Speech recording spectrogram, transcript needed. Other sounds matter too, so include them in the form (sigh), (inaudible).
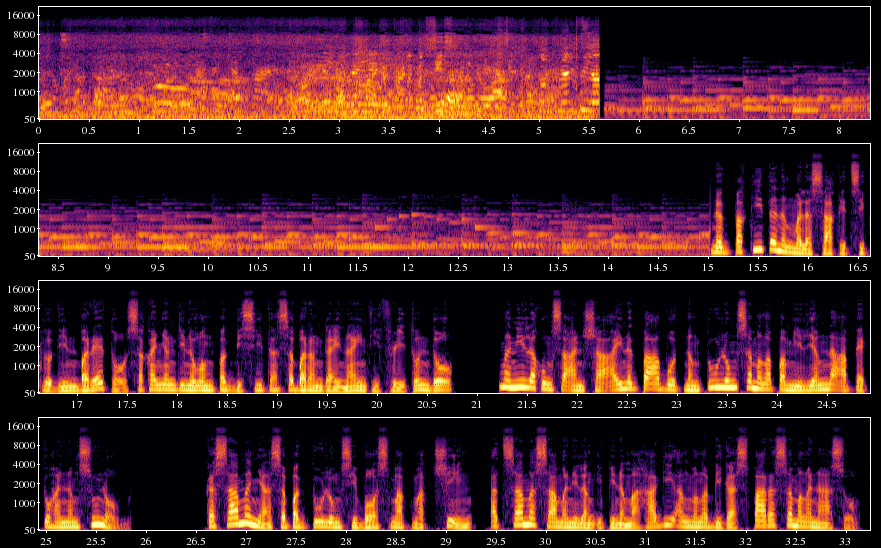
Nagpakita ng malasakit si Claudine Barreto sa kanyang ginawang pagbisita sa Barangay 93 Tondo, Manila kung saan siya ay nagpaabot ng tulong sa mga pamilyang naapektuhan ng sunog. Kasama niya sa pagtulong si Boss Mac Ching, at sama-sama nilang ipinamahagi ang mga bigas para sa mga naso.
